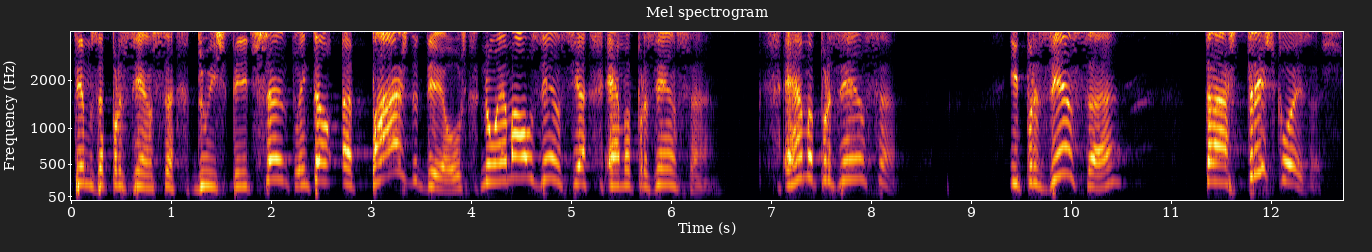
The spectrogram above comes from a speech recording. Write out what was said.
temos a presença do Espírito Santo. Então, a paz de Deus não é uma ausência, é uma presença. É uma presença. E presença traz três coisas.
